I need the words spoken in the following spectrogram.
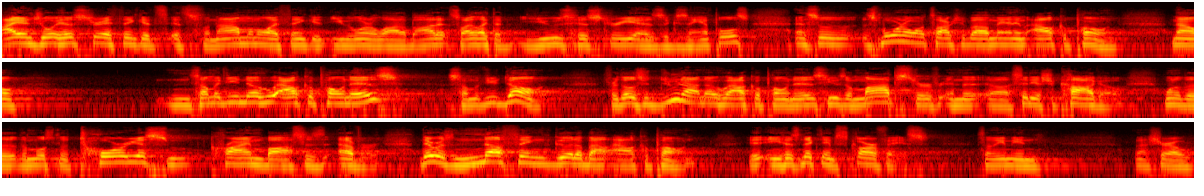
I enjoy history. I think it's, it's phenomenal. I think it, you learn a lot about it. So I like to use history as examples. And so this morning I want to talk to you about a man named Al Capone. Now, some of you know who Al Capone is, some of you don't. For those who do not know who Al Capone is, he was a mobster in the uh, city of Chicago, one of the, the most notorious crime bosses ever. There was nothing good about Al Capone. It, his nickname Scarface. So, I mean, I'm not sure how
